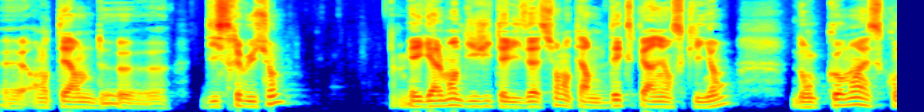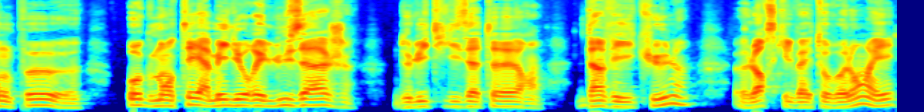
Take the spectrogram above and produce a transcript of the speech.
en termes de distribution, mais également digitalisation en termes d'expérience client. Donc comment est-ce qu'on peut euh, augmenter, améliorer l'usage de l'utilisateur d'un véhicule euh, lorsqu'il va être au volant et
